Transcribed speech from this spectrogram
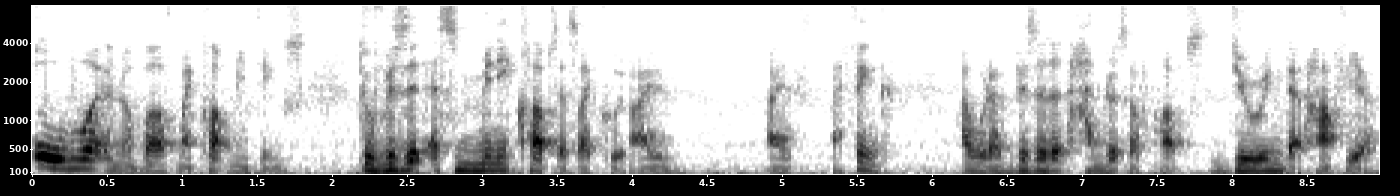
over and above my club meetings to visit as many clubs as I could. I, I, I think I would have visited hundreds of clubs during that half year.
